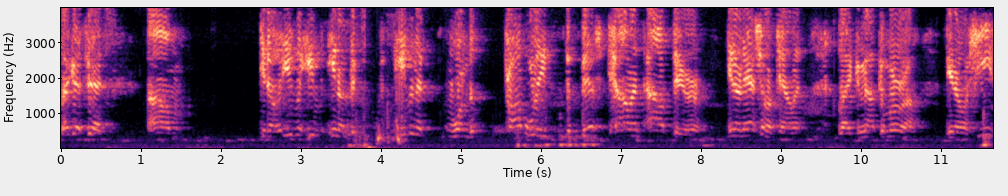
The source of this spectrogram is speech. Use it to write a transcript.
like I said, um, you know, even, even you know, the, even the, one of the probably the best talent out there, international talent, like Nakamura. You know, he's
